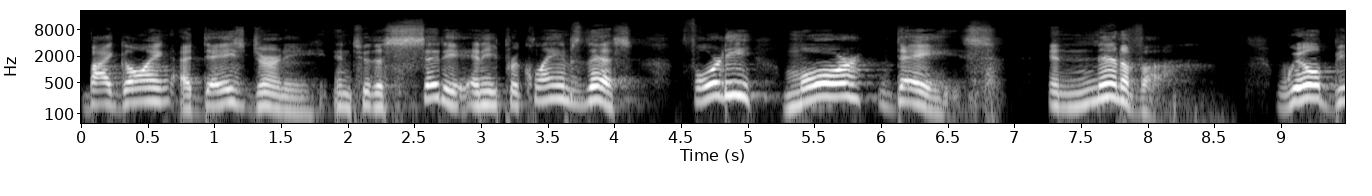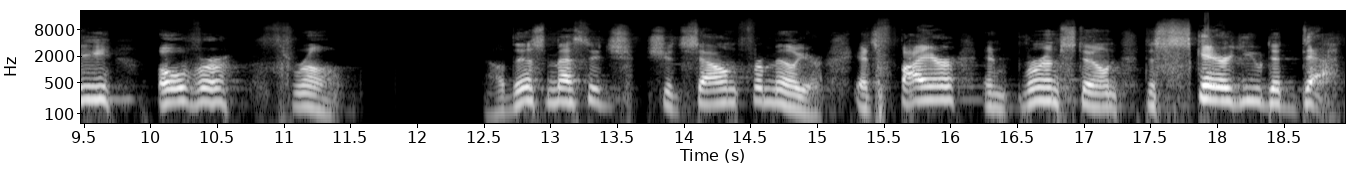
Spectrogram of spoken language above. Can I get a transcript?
by going a day's journey into the city, and he proclaims this 40 more days, and Nineveh will be overthrown. Now, this message should sound familiar. It's fire and brimstone to scare you to death,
